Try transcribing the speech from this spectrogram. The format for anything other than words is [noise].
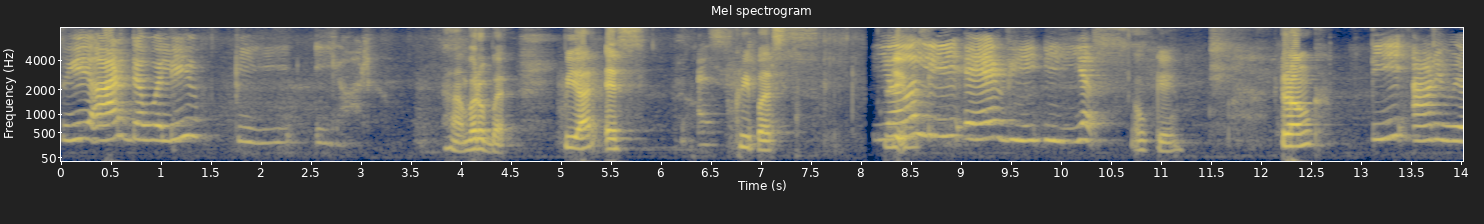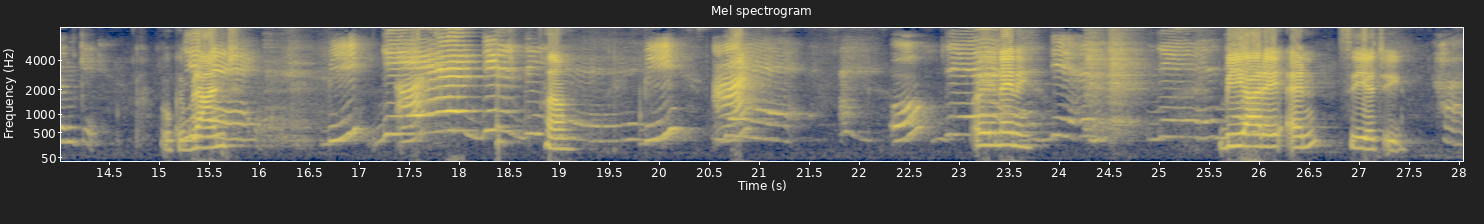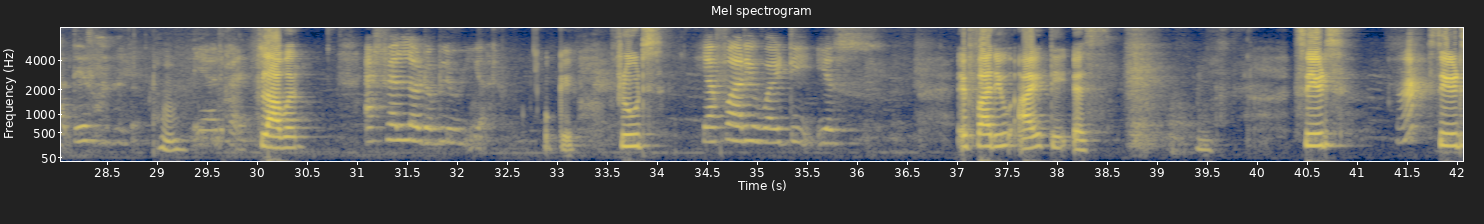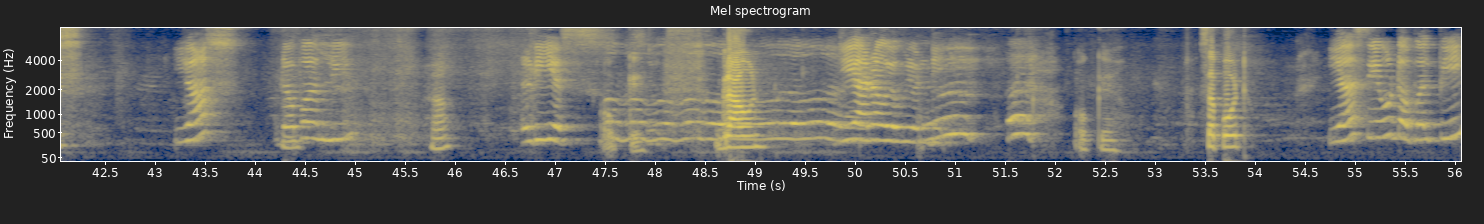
C R double E P E R हाँ बरोबर. P R S creepers L E A V E okay trunk T R U N K okay branch B R हाँ B R O नहीं नहीं B R A N C H E flower F L W R okay fruits F R U I T S F R U I T S seeds seeds yes double E हाँ S okay ground G R O U N D okay support yes U double P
